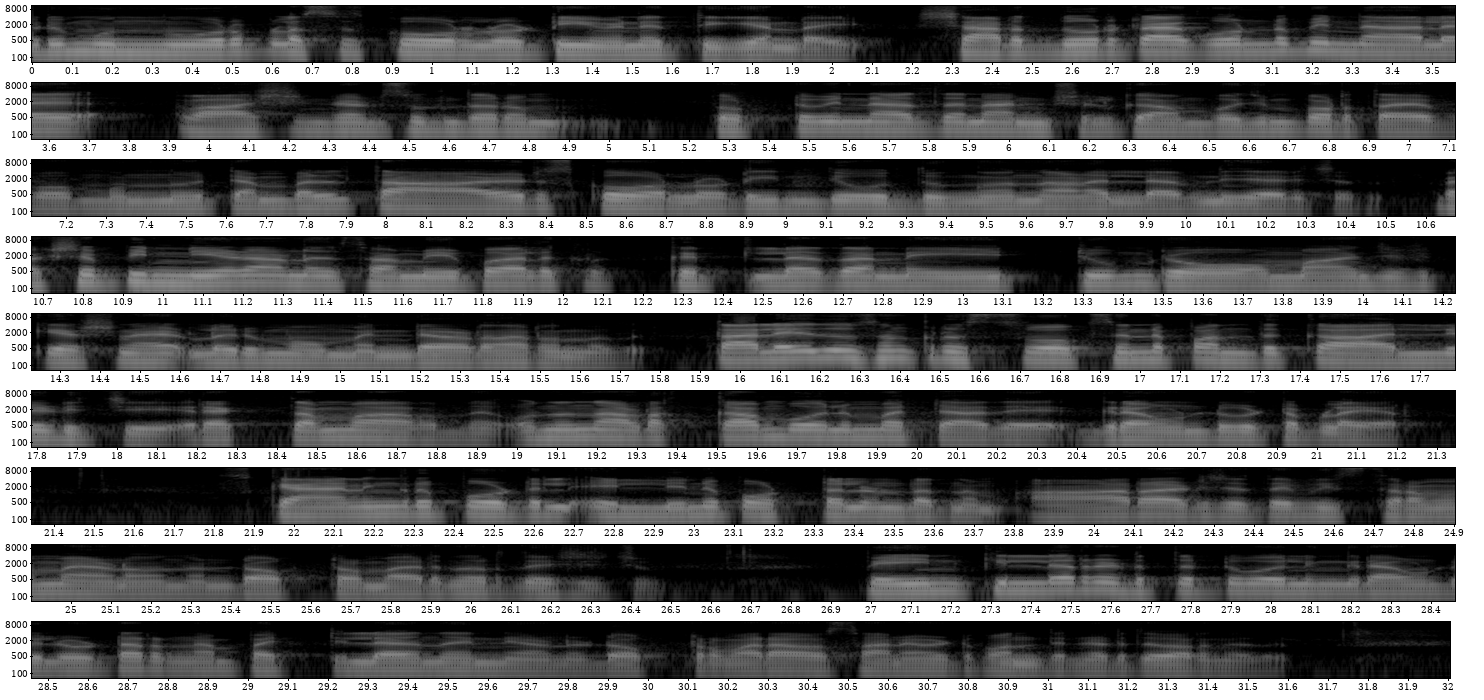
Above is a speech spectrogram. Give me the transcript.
ഒരു മുന്നൂറ് പ്ലസ് സ്കോറിലോട്ട് ടീമിനെ എത്തിക്കുകയുണ്ടായി. ഷർദൂർ ടാക്കോറിന്റെ പിന്നാലെ വാഷിങ്ടൺ സുന്ദറും തൊട്ട് പിന്നാലെ തന്നെ അൻഷുൽ കാമ്പോജും പുറത്തായപ്പോൾ മുന്നൂറ്റമ്പതിൽ താഴെ ഒരു സ്കോറിലോട്ട് ഇന്ത്യ ഒതുങ്ങുമെന്നാണ് എല്ലാവരും വിചാരിച്ചത്. പക്ഷേ പിന്നീടാണ് സമീപകാല ക്രിക്കറ്റിലെ തന്നെ ഏറ്റവും രോമാഞ്ചിഫിക്കേഷൻ ആയിട്ടുള്ള ഒരു മൊമെന്റ് അവിടെ നടന്നത്. തലേ ദിവസം ക്രിസ് വോക്സിന്റെ പന്ത് കാലിലിടിച്ച് രക്തം വാർന്ന് ഒന്ന് നടക്കാൻ പോലും പറ്റാതെ ഗ്രൗണ്ട് വിട്ട പ്ലെയർ സ്കാനിംഗ് റിപ്പോർട്ടിൽ എല്ലിന് പൊട്ടലുണ്ടെന്നും ആറാഴ്ചത്തെ വിശ്രമം വേണമെന്നും ഡോക്ടർമാർ നിർദ്ദേശിച്ചു. പെയിൻ കില്ലർ എടുത്തിട്ട് പോലും ഗ്രൗണ്ടിലോട്ട് ഇറങ്ങാൻ പറ്റില്ല എന്ന് തന്നെയാണ് ഡോക്ടർമാർ അവസാനമായിട്ട് പന്തിന്റെ അടുത്ത് പറഞ്ഞത്.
